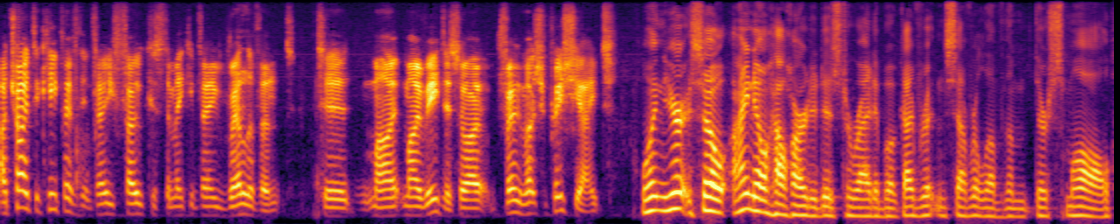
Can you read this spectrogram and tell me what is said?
I tried to keep everything very focused and make it very relevant to my, my readers. So I very much appreciate. Well, and you're so I know how hard it is to write a book. I've written several of them. They're small,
